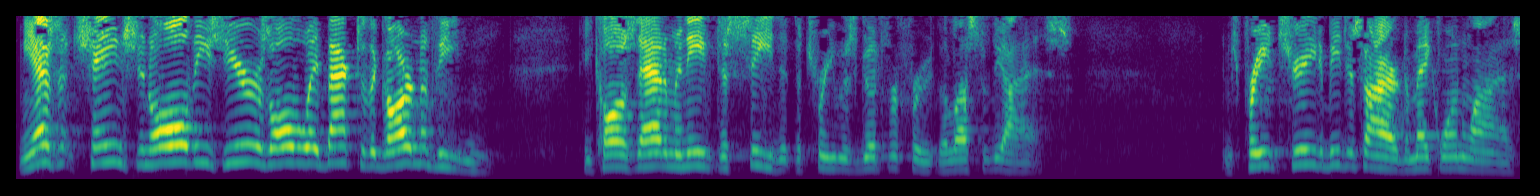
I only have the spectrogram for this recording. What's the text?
And he hasn't changed in all these years, all the way back to the Garden of Eden. He caused Adam and Eve to see that the tree was good for fruit, the lust of the eyes. And the tree to be desired to make one wise.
